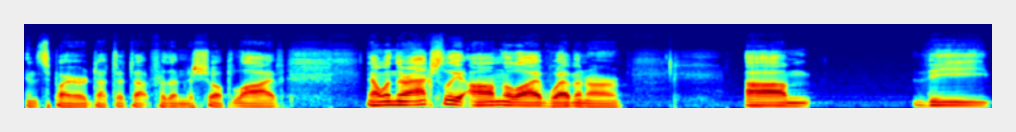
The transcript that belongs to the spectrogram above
inspire, dot dot dot for them to show up live. Now, when they're actually on the live webinar, um, the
